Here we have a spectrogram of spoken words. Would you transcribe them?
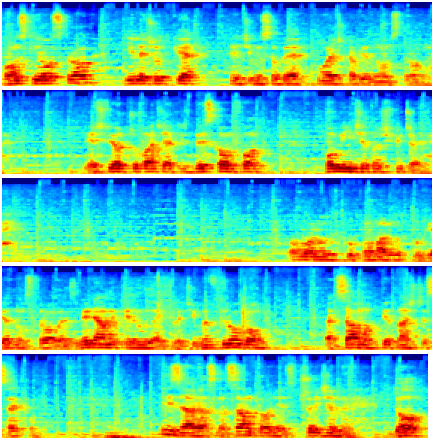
wąski rozkrok i leciutkie kręcimy sobie kółeczka w jedną stronę. Jeśli odczuwacie jakiś dyskomfort, pomińcie to ćwiczenie. Powolutku, pomalutku w jedną stronę, zmieniamy kierunek, lecimy w drugą, tak samo 15 sekund. I zaraz na sam koniec przejdziemy do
